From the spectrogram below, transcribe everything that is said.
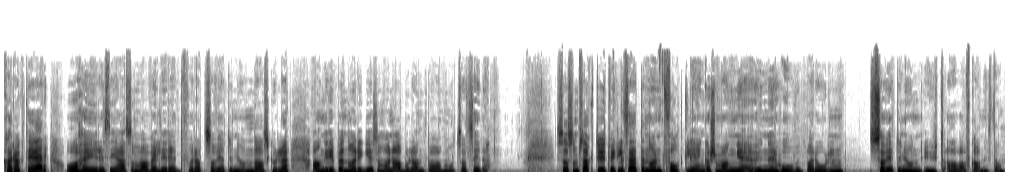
karakter, og høyresida, som var veldig redd for at Sovjetunionen da skulle angripe Norge, som var naboland på motsatt side. Så som sagt, det utviklet seg et enormt folkelig engasjement under hovedparolen Sovjetunionen ut av Afghanistan.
